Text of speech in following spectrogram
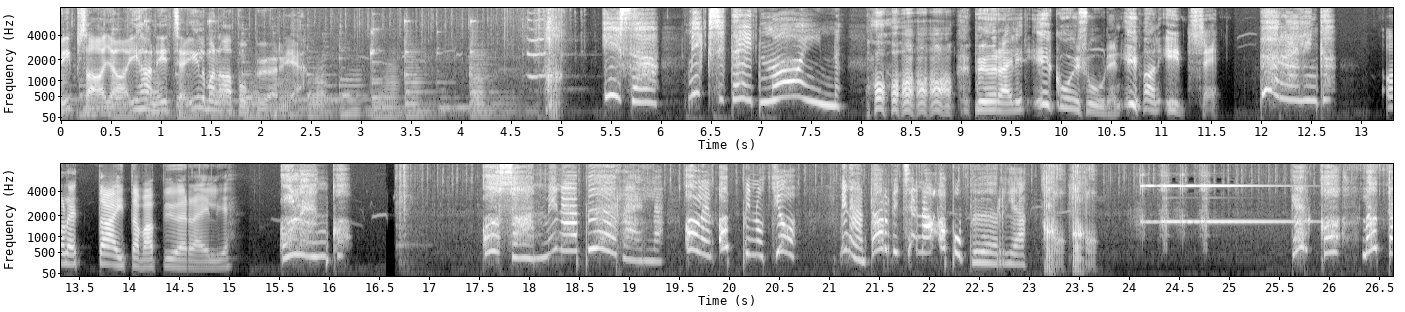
Pipsa ajaa ihan itse ilman apupyöriä. Isä, miksi teit noin? Pyöräilit ikuisuuden ihan itse. Pyöräilinkö? Olet taitava pyöräilijä. Olenko? Osaan minä pyöräillä. Olen oppinut jo. Minä en tarvitse enää apupyöriä. Kerkko, Lotta,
